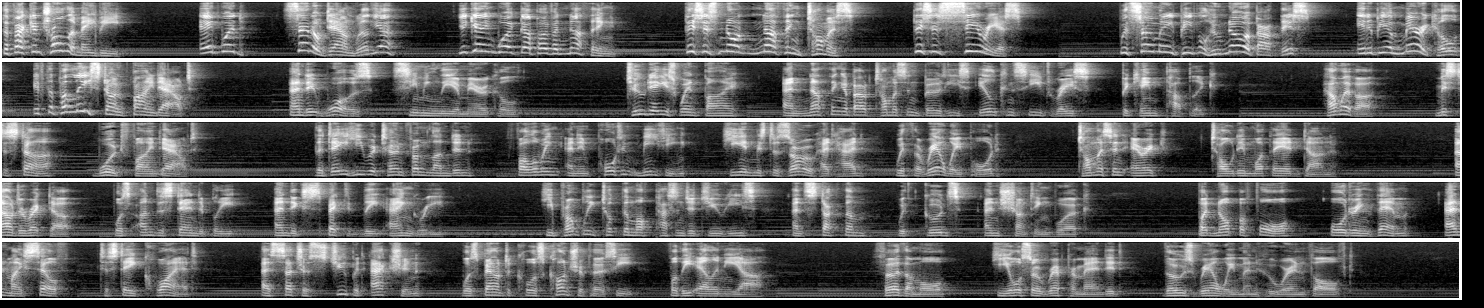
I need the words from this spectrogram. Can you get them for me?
The Fat Controller, maybe? Edward, settle down, will ya? You're getting worked up over nothing. This is not nothing, Thomas. This is serious. With so many people who know about this, it'd be a miracle if the police don't find out. And it was seemingly a miracle. Two days went by, and nothing about Thomas and Bertie's ill conceived race became public. However, Mr. Starr would find out. The day he returned from London, following an important meeting he and Mr. Zorro had had with the railway board, Thomas and Eric told him what they had done. Our director was understandably and expectedly angry he promptly took them off passenger duties and stuck them with goods and shunting work. But not before ordering them and myself to stay quiet, as such a stupid action was bound to cause controversy for the LNER. Furthermore, he also reprimanded those railwaymen who were involved.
